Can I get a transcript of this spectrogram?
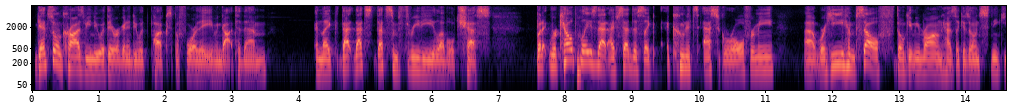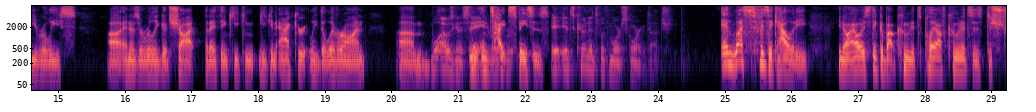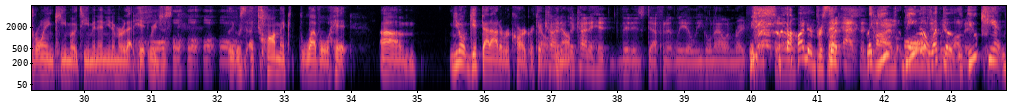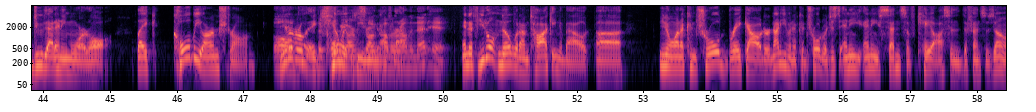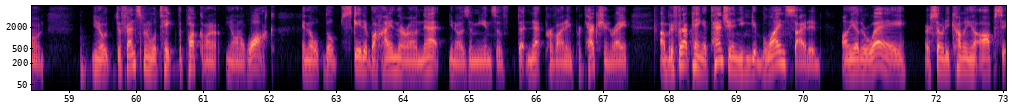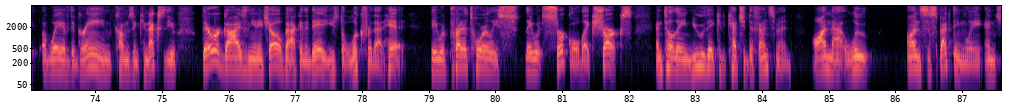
Guentzel and Crosby knew what they were going to do with pucks before they even got to them and like that that's that's some 3D level chess. But Rakell plays that I've said this like a Kunitz esque role for me, uh, where he himself, don't get me wrong, has like his own sneaky release uh, and is a really good shot that I think he can he can accurately deliver on. Um, well, I was going to say in, in tight spaces, it's Kunitz with more scoring touch and less physicality. You know, I always think about Kunitz. Playoff Kunitz is destroying Kimmo Timonen. You remember that hit where he just it was atomic level hit. Um, you don't get that out of Rickard Rakell. The kind, you know? of, the kind of hit that is definitely illegal now and rightfully so. Hundred percent. But at the like time, you, oh, you know what though? You can't do that anymore at all. Like Colby Armstrong. Oh, you remember like the Colby Armstrong coming around the net hit. And if you don't know what I'm talking about, uh, you know, on a controlled breakout or not even a controlled, but just any any sense of chaos in the defensive zone, you know, defensemen will take the puck on a you know on a walk and they'll they'll skate it behind their own net, you know, as a means of that net providing protection, right? Um, but if they're not paying attention, you can get blindsided on the other way, or somebody coming the opposite way of the grain comes and connects with you. There were guys in the NHL back in the day that used to look for that hit. They would predatorily, they would circle like sharks until they knew they could catch a defenseman on that loop unsuspectingly and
